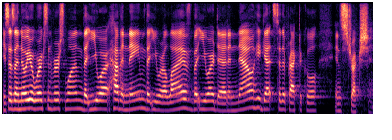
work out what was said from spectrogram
He says, I know your works in verse 1, that you are, have a name, that you are alive, but you are dead. And now he gets to the practical instruction.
